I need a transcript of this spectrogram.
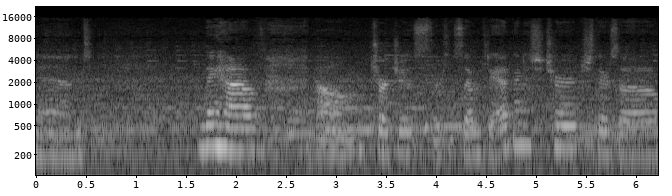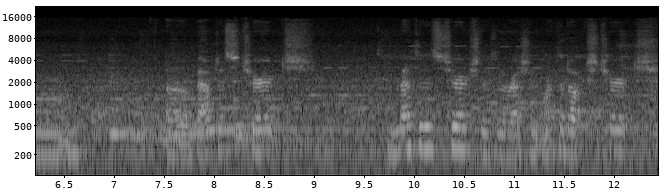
and they have um, churches. There's a Seventh-day Adventist church. There's a, um, a Baptist church, Methodist church. There's a Russian Orthodox church.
